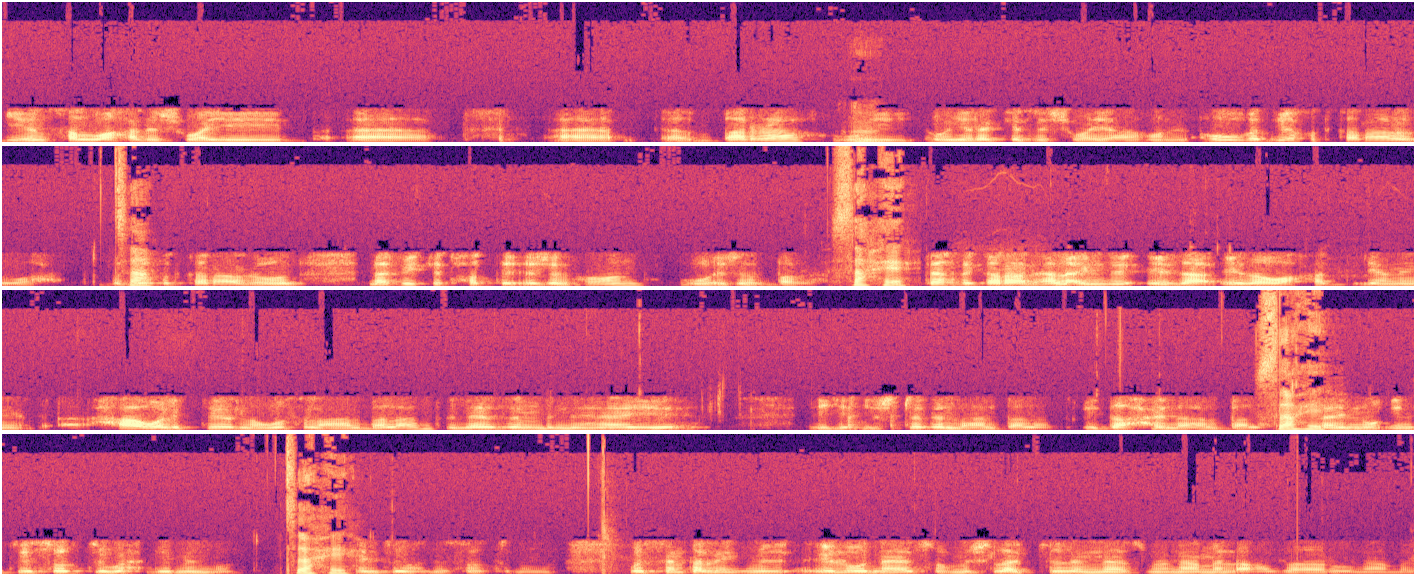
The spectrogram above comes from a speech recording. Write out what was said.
ينسى الواحد شوي آه، برا ويركز شوي على هون. هو بده ياخذ قرار الواحد بده ياخذ قرار. هون ما فيك تحطي إجر هون وإجر برا. صحيح. تاخذي قرار. هلا إذا إذا واحد يعني حاول كثير لو وصل على البلد لازم بالنهاية يشتغل لهالبلد يضحي لهالبلد صحيح. لأنه أنت صرتي وحدة منهم. صحيح. أنت وحدة صرتي منهم. والسنترلينك له ناس ومش لكل الناس بدنا نعمل أعذار ونعمل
